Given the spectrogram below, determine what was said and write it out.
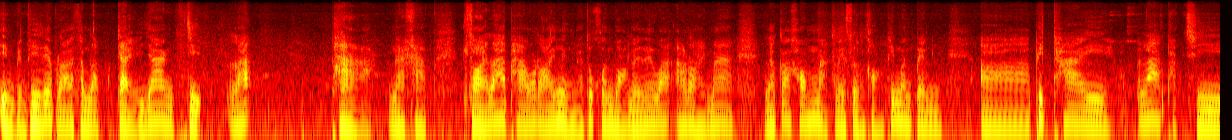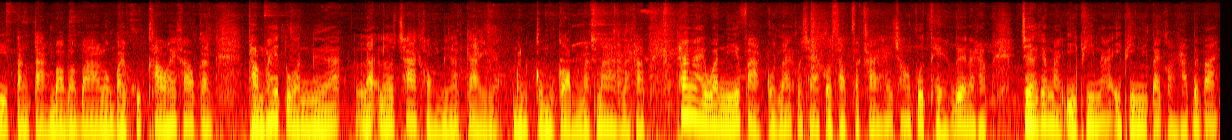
อิ่มเป็นที่เรียบร้อยสำหรับไก่ย่างจิละผ่านะครับซอยลาดพร้าวร้อยหนึ่งนะทุกคนบอกเลยได้ว่าอร่อยมาก แล้วก็เขาหมักในส่วนของที่มันเป็นพริกไทยรากผักชีต่างๆ บาบาๆลงไปคลุกเคล้าให้เข้ากันทำให้ตัวเนื้อและรสชาติของเนื้อไก่เนี่ยมันกลมกล่อมมากๆนะครับ ถ้าไงวันนี้ฝากกดไลค์กดแชร์กด subscribe ให้ช่องฟุตเทจด้วยนะครับ เจอกันใหม่ EP หน้า EP นี้ไปก่อนครับ บ๊ายบาย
